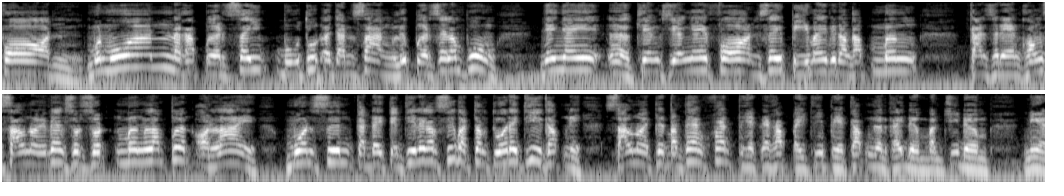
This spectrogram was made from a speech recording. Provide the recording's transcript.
ฟอนม้วนๆนะครับ เปิดใส่บลูทูธอาจารย์สร้าง หรือเปิดใส่ลำโพงใหญ่ๆเออเคียงเสียงใหญ่ฟอนใส่ปีใหม่พี่น้องครับมือง การแสดงของสาวน้อยแพงสดๆ เมืองลำเพิดออนไลน์ มวลซืนกันได้เต็มที่เลยครับ ซื้อบัตรจองตั๋วได้ที่ครับนี่ สาวน้อยเพชรบันแพงแฟนเพจนะครับ ไปที่เพจครับเงินไขเดิมบัญชีเดิม เนี่ย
